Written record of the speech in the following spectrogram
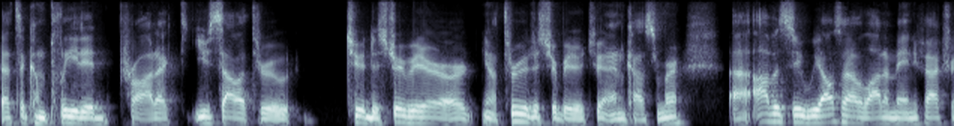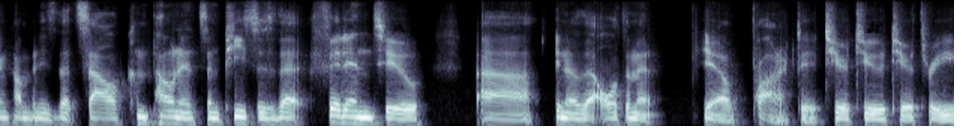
that's a completed product, you sell it through to a distributor or, you know, through a distributor to an end customer. Uh, obviously, we also have a lot of manufacturing companies that sell components and pieces that fit into, uh, you know, the ultimate, you know, product, tier two, tier three,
